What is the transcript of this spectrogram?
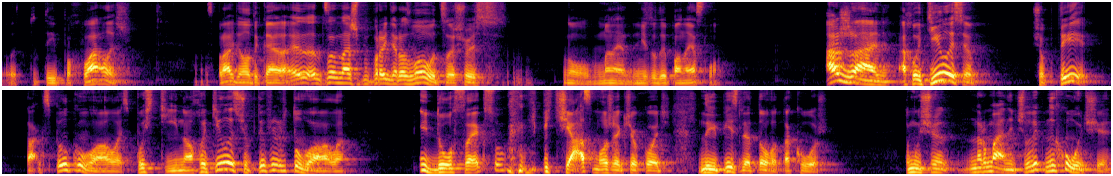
От тут ти її похвалиш. Насправді вона така, «Е, це наші попередні розмови, це щось ну, мене не туди понесло. А жаль, а хотілося б, щоб ти так спілкувалась постійно, а хотілося, щоб ти фліртувала. І до сексу, і під час, може, якщо хочеш, ну і після того також. Тому що нормальний чоловік не хоче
